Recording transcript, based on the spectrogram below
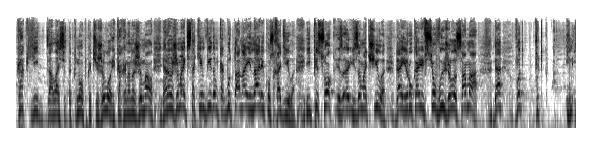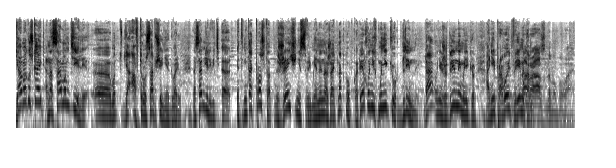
как ей далась эта кнопка тяжело, и как она нажимала, и она нажимает с таким видом, как будто она и на реку сходила, и песок и, и замочила, да, и рукави все выжила сама, да, вот, вот И я могу сказать, а на самом деле, э, вот я автору сообщения говорю, на самом деле ведь э, это не так просто женщине современной нажать на кнопку. Во-первых, у них маникюр длинный, да, у них же длинный маникюр. Они проводят время там... По-разному бывает.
